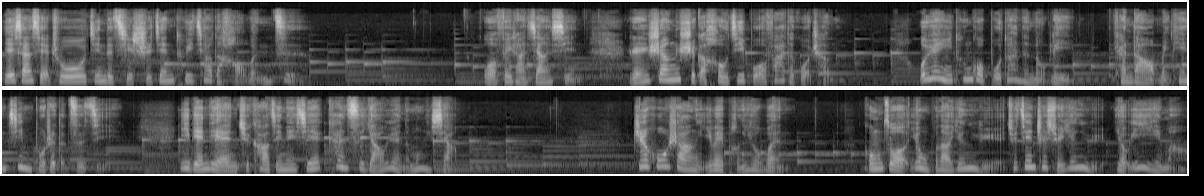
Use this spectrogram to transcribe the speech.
也想写出经得起时间推敲的好文字。我非常相信，人生是个厚积薄发的过程。我愿意通过不断的努力，看到每天进步着的自己，一点点去靠近那些看似遥远的梦想。知乎上一位朋友问：“工作用不到英语，却坚持学英语，有意义吗？”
